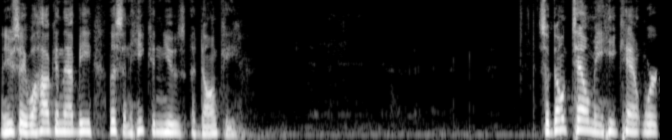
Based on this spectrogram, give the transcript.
And you say, well, how can that be? Listen, He can use a donkey. So don't tell me He can't work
